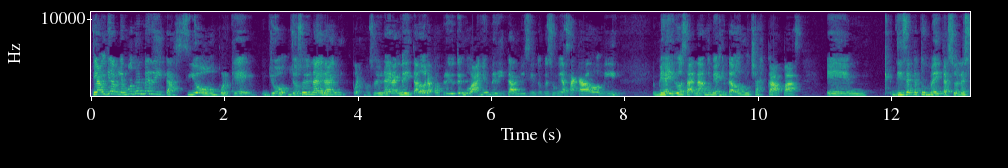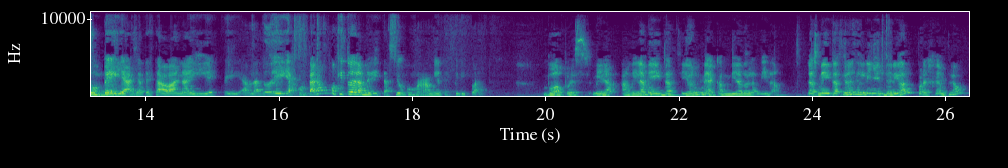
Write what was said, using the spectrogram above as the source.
Claudia, hablemos de meditación, porque yo, yo soy una gran, pues no soy una gran meditadora, pues, pero yo tengo años meditando y siento que eso me ha sacado a mí, me ha ido sanando y me ha quitado muchas capas. Em, dicen que tus meditaciones son bellas, ya te estaban ahí este, hablando de ellas. Contanos un poquito de la meditación como herramienta espiritual. Buah, pues mira, a mí la meditación me ha cambiado la vida. Las meditaciones del niño interior, por ejemplo,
